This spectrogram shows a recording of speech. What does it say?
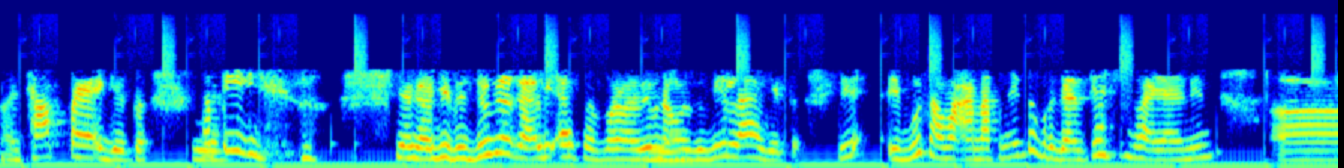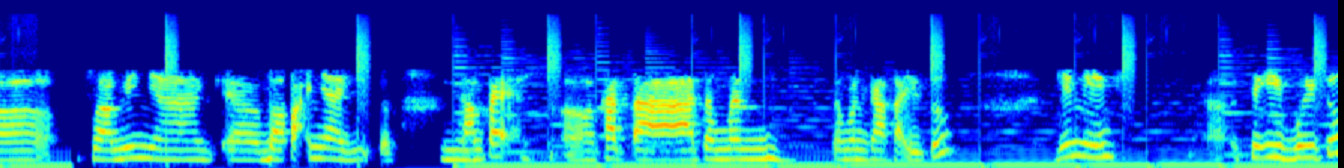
uh, capek gitu. Yeah. Tapi ya nggak gitu juga kali astagfirullahaladzim yeah. nauzubillah gitu. Jadi ibu sama anaknya itu bergantian ngelayanin uh, suaminya, uh, bapaknya gitu. Yeah. Sampai uh, kata temen temen kakak itu gini, si ibu itu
